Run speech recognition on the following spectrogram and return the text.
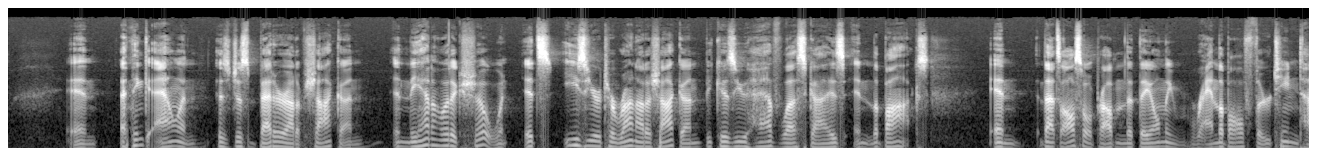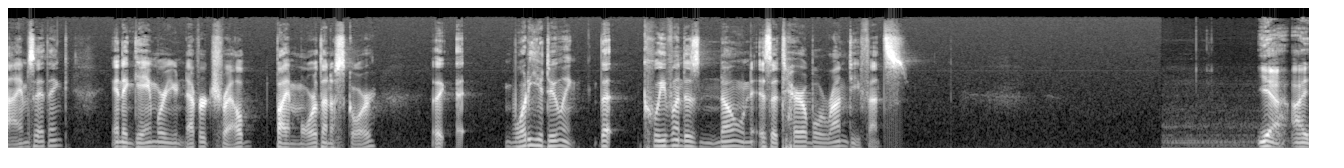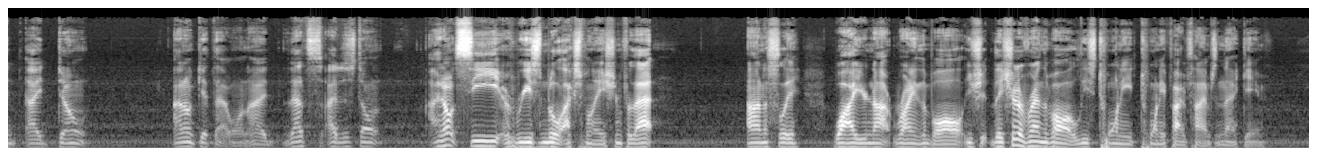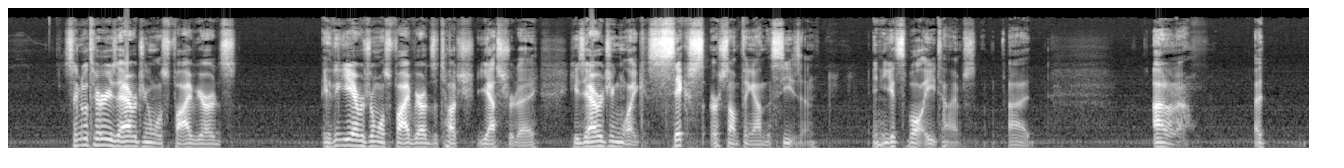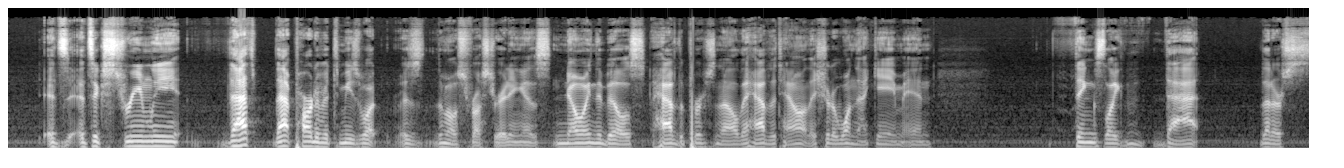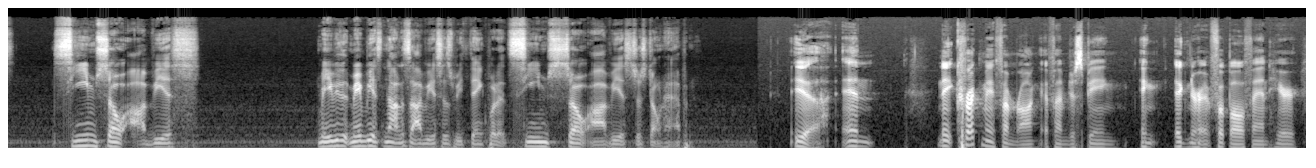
And I think Allen is just better out of shotgun. And the analytics show when it's easier to run out of shotgun because you have less guys in the box. And that's also a problem that they only ran the ball 13 times, I think. in a game where you never trailed by more than a score. Like, uh, what are you doing? That Cleveland is known as a terrible run defense. Yeah, I I don't I don't get that one. I that's I just don't I don't see a reasonable explanation for that. Honestly, why you're not running the ball. You should they should have ran the ball at least 20 25 times in that game. Singletary is averaging almost 5 yards. I think he averaged almost 5 yards a touch yesterday. He's averaging like 6 or something on the season and he gets the ball 8 times. Uh, I don't know. It's it's extremely that's that part of it to me is what is the most frustrating is knowing the Bills have the personnel, they have the talent, they should have won that game, and things like that that are seem so obvious. Maybe that maybe it's not as obvious as we think, but it seems so obvious just don't happen. Yeah, and Nate, correct me if I'm wrong. If I'm just being ignorant football fan here,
